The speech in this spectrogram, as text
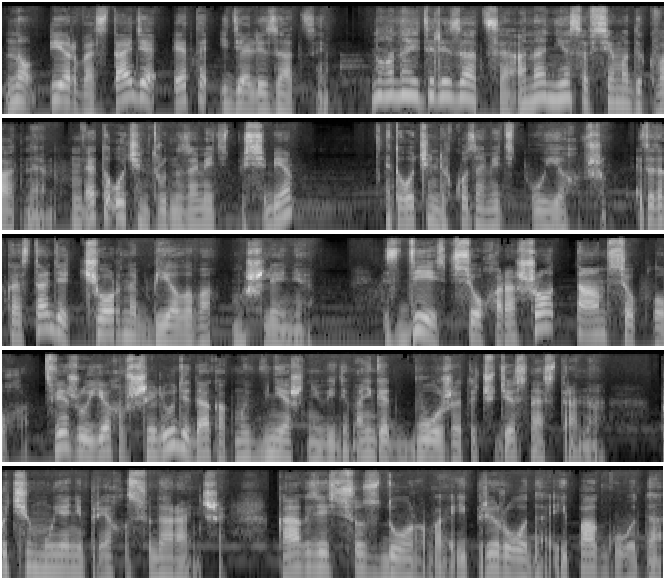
Но первая стадия – это идеализация. Но она идеализация, она не совсем адекватная. Это очень трудно заметить по себе, это очень легко заметить по уехавшим. Это такая стадия черно-белого мышления – здесь все хорошо, там все плохо. Свежеуехавшие люди, да, как мы внешне видим, они говорят, боже, это чудесная страна. Почему я не приехал сюда раньше? Как здесь все здорово, и природа, и погода,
